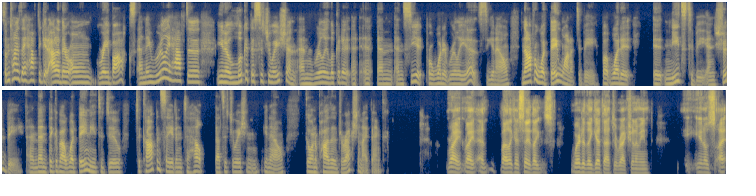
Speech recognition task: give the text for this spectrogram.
sometimes they have to get out of their own gray box and they really have to you know, look at the situation and really look at it and, and, and see it for what it really is, you know, not for what they want it to be, but what it, it needs to be and should be. And then think about what they need to do to compensate and to help that situation, you know, go in a positive direction, I think. Right. Right. And, but like I say, like, where do they get that direction? I mean, you know, I,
